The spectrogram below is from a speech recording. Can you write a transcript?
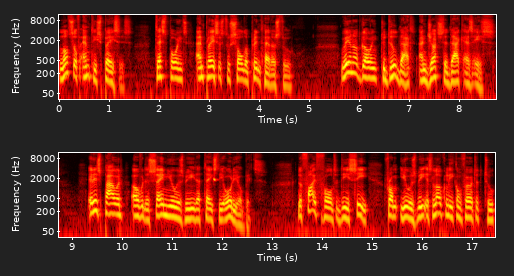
lots of empty spaces, test points and places to solder print headers to. We are not going to do that and judge the DAC as is. It is powered over the same USB that takes the audio bits. The 5V DC from USB is locally converted to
